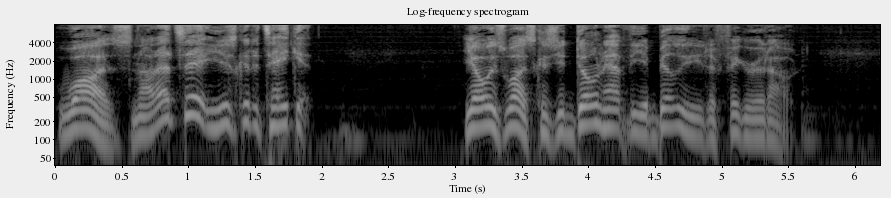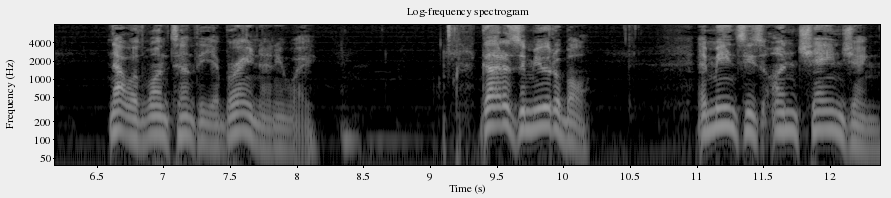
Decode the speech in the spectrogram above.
was. Now that's it. You just got to take it. He always was because you don't have the ability to figure it out. Not with one tenth of your brain, anyway. God is immutable. It means He's unchanging.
